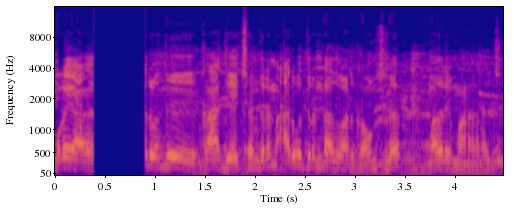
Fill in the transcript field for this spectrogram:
முறையாக வந்து கா. ஜெயச்சந்திரன் அறுபத்தி ரெண்டாவது வார்டு கவுன்சிலர் மதுரை மாநகராட்சி.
